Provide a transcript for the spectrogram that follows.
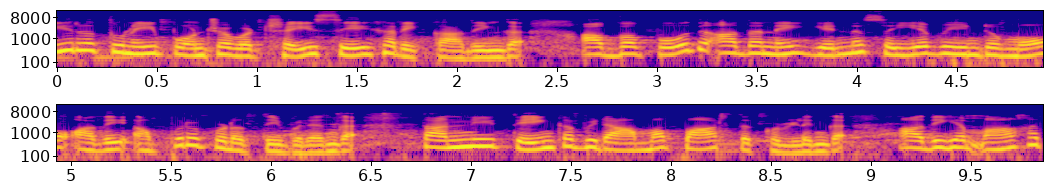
ஈர துணி போன்றவற்றை சேகரிக்காதீங்க. அவ்வப்போது அதனை என்ன செய்ய வேண்டுமோ அதை அப்புறப்படுத்தி விடுங்க. தண்ணீர் தேங்க விடாமல் பார்த்து கொள்ளுங்க. அதிகமாக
